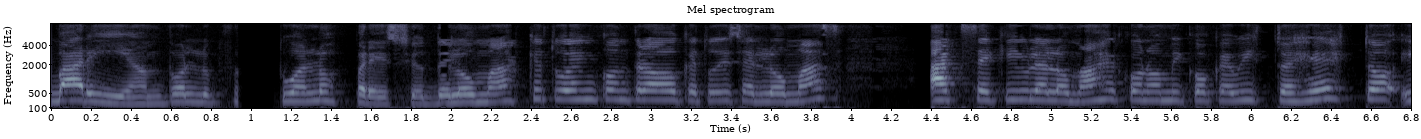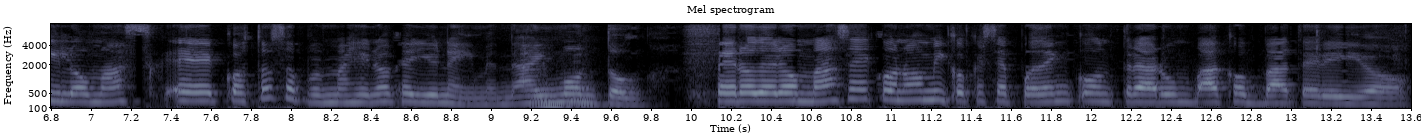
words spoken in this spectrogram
varían por en los precios? De lo más que tú has encontrado, que tú dices, lo más asequible, lo más económico que he visto es esto y lo más eh, costoso, pues imagino que you name it, hay un montón. Pero de lo más económico que se puede encontrar un backup battery o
